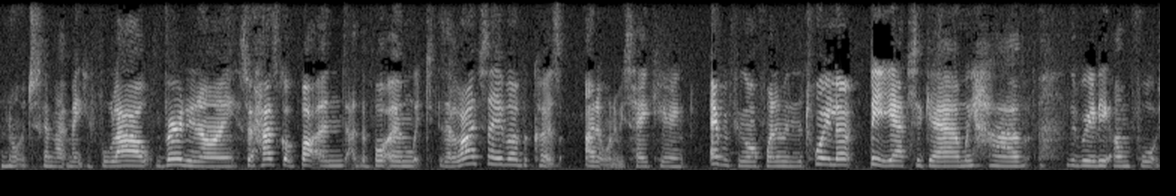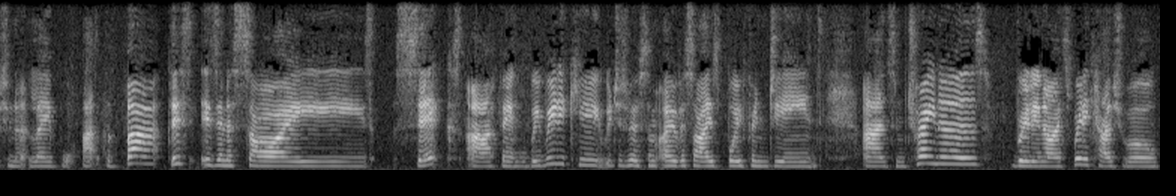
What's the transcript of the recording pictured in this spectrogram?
not just gonna like make you fall out really nice so it has got buttons at the bottom which is a lifesaver because I don't want to be taking everything off when I'm in the toilet. But yet again, we have the really unfortunate label at the back. This is in a size six I think will be really cute. We just with some oversized boyfriend jeans and some trainers. Really nice really casual.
